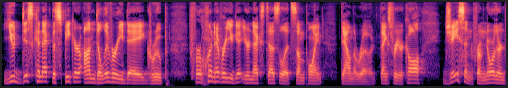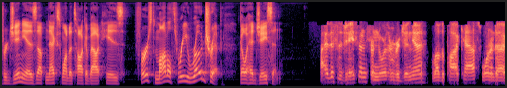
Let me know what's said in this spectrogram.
you disconnect the speaker on delivery day group for whenever you get your next Tesla at some point down the road. Thanks for your call. Jason from Northern Virginia is up next. Want to talk about his first Model 3 road trip. Go ahead, Jason. Hi, this is Jason from Northern Virginia. Love the podcast. Wanted to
